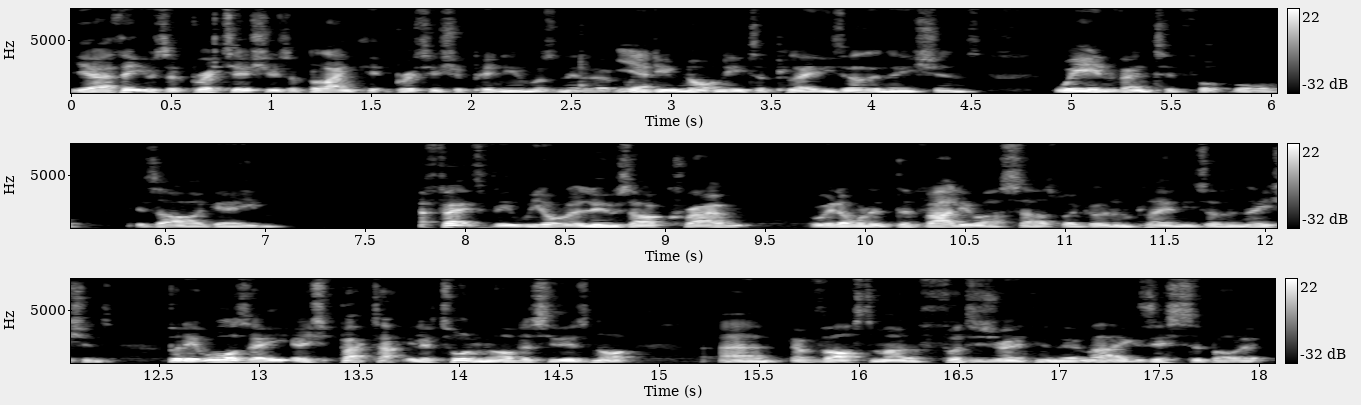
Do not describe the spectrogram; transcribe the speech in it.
Yeah, I think it was a British, it was a blanket British opinion, wasn't it? That Yeah. we do not need to play these other nations. We invented football. It's our game. Effectively, we don't want to lose our crown, but we don't want to devalue ourselves by going and playing these other nations. But it was a, a spectacular tournament. Obviously, there's not um, a vast amount of footage or anything like that exists about it,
